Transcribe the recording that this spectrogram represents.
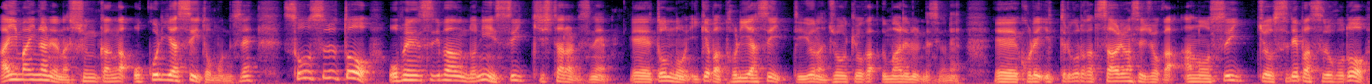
曖昧になるような瞬間が起こりやすいと思うんですね。そうすると、オフェンスリバウンドにスイッチしたらですね、えー、どんどん行けば取りやすいっていうような状況が生まれるんですよね。えー、これ言ってることが伝わりますでしょうか？あの、スイッチをすればするほど、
